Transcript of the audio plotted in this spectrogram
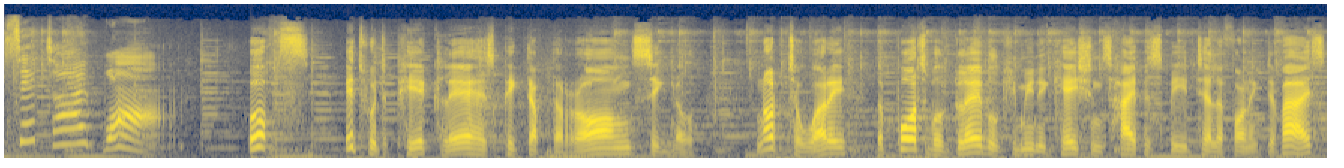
Setai wan. Oops, it would appear Claire has picked up the wrong signal. Not to worry, the portable global communications hyperspeed telephonic device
